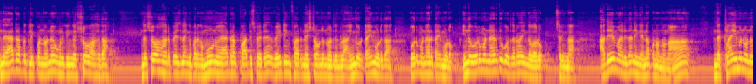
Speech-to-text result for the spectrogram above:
இந்த ஏர் ட்ராப்பை கிளிக் பண்ணோன்னே உங்களுக்கு இங்கே ஷோ ஆகுதா? இந்த ஷோ ஆகிற பேஜில் இங்கே பாருங்கள் மூணு air participate waiting for next ரவுண்டுன்னு வருதுங்களா? இங்கே ஒரு டைம் ஓடுதா? ஒரு மணி நேரம் டைம் ஓடும். இந்த ஒரு மணி நேரத்துக்கு ஒரு தடவை இங்கே வரும் சரிங்களா? அதே மாதிரி தான் நீங்கள் என்ன பண்ணணும்னா இந்த கிளைம்னு ஒன்று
